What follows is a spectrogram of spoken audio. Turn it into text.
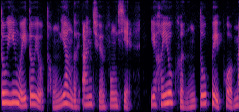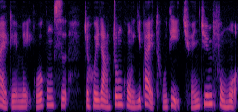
都因为都有同样的安全风险，也很有可能都被迫卖给美国公司。这会让中共一败涂地，全军覆没，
